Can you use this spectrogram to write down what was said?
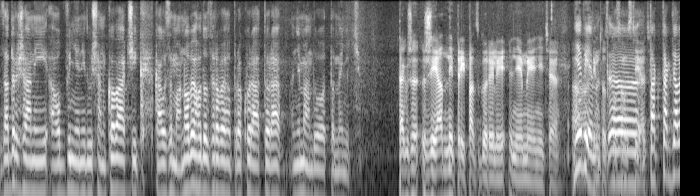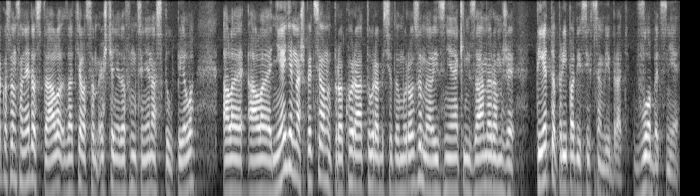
zadržaný a obvinený Dušan Kováčik. Kauza má nového dozorového prokurátora a nemám dôvod to meniť. Takže žiadny prípad z gorily nemienite Neviem, týmto spôsobom tak, tak ďaleko som sa nedostal, zatiaľ som ešte do funkcie nenastúpil, ale, ale nejdem na špeciálnu prokuratúru, aby ste tomu rozumeli, s nejakým zámerom, že tieto prípady si chcem vybrať. Vôbec nie.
